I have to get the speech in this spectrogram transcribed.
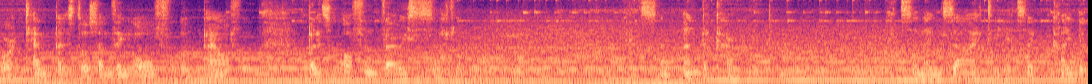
or a tempest or something awful and powerful, but it's often very subtle. It's an undercurrent, it's an anxiety, it's a kind of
